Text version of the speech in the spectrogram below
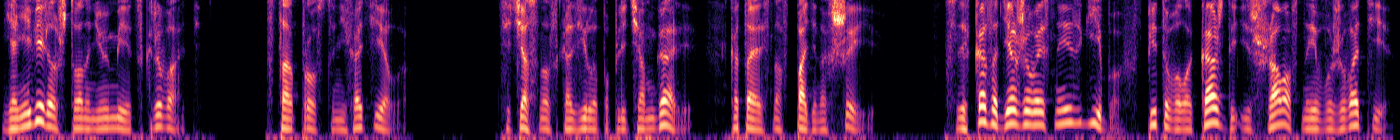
Я не верил, что она не умеет скрывать. Стар просто не хотела. Сейчас она скользила по плечам Гарри, катаясь на впадинах шеи. Слегка задерживаясь на изгибах, впитывала каждый из шрамов на его животе.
